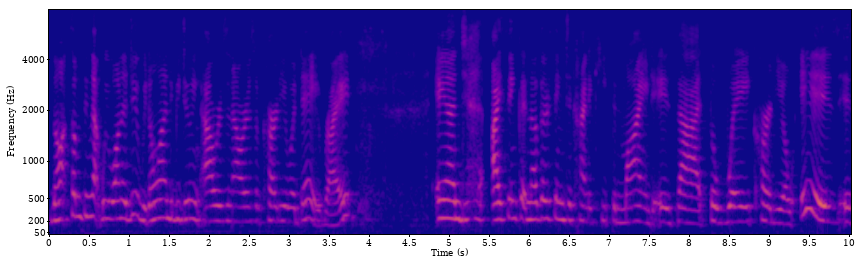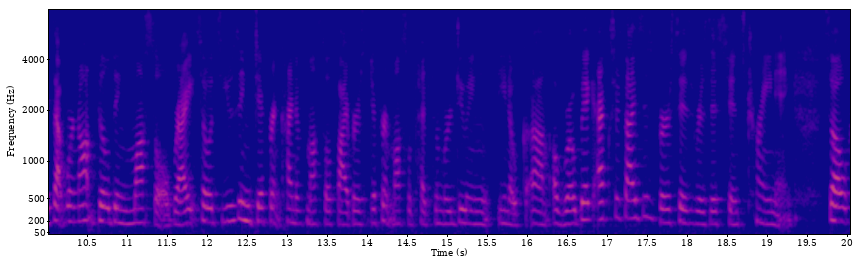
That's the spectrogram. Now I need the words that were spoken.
not something that we want to do. We don't want to be doing hours and hours of cardio a day, right? And I think another thing to kind of keep in mind is that the way cardio is is that we're not building muscle, right? So it's using different kind of muscle fibers, different muscle types when we're doing, you know, um, aerobic exercises versus resistance training. So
